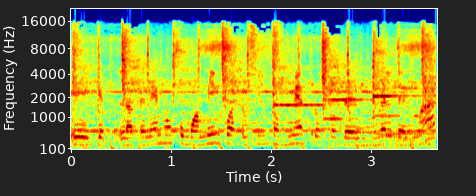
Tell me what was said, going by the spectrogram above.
eh, que la tenemos como a 1400 metros sobre el nivel del mar.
